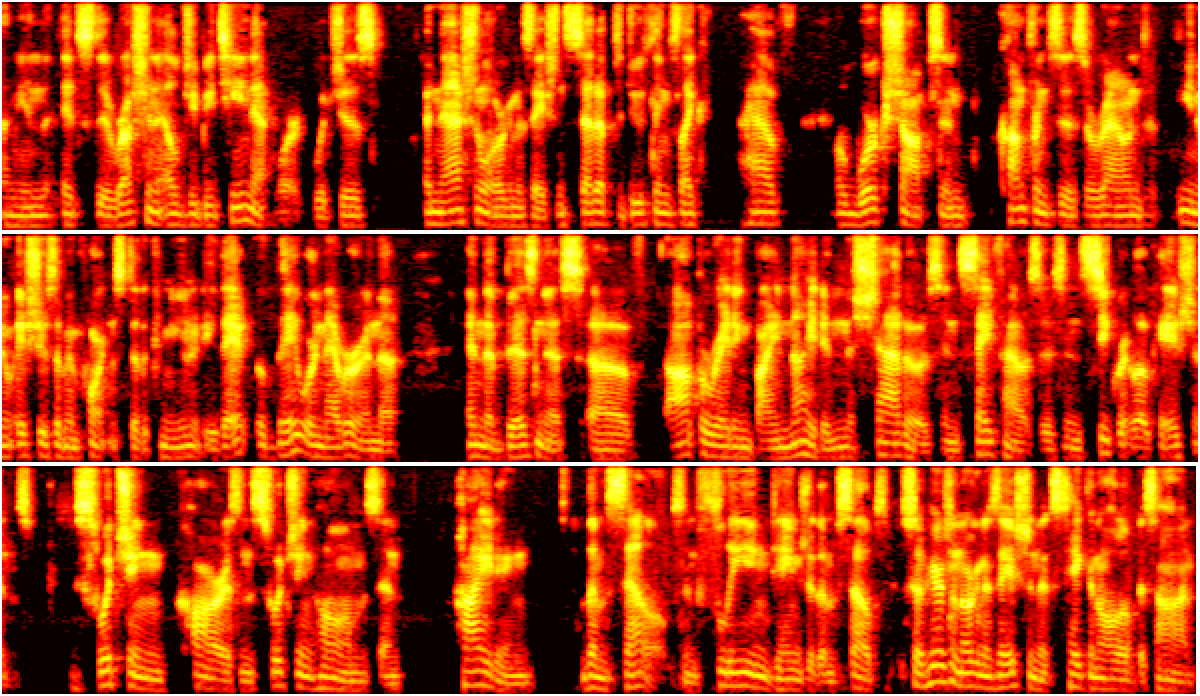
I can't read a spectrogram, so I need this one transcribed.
I mean, it's the Russian LGBT Network, which is a national organization set up to do things like have workshops and conferences around you know issues of importance to the community. They they were never in the in the business of operating by night in the shadows in safe houses in secret locations, switching cars and switching homes and hiding themselves and fleeing danger themselves. So here's an organization that's taken all of this on.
